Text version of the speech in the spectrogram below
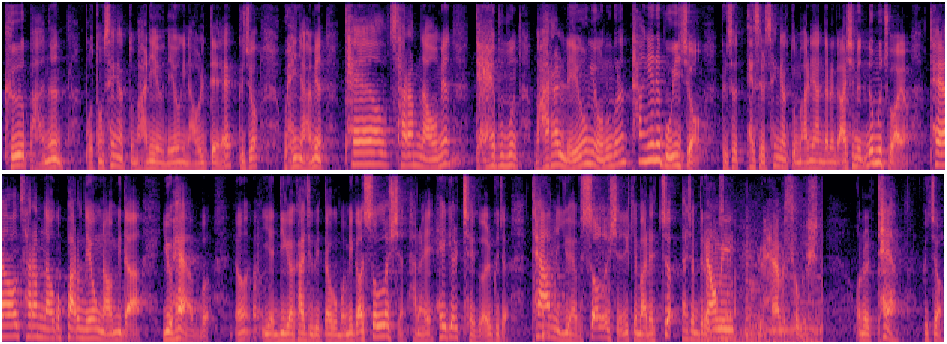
그 반은 보통 생각도 많이 해요 내용이 나올 때 그죠? 왜냐하면 tell 사람 나오면 대부분 말할 내용이 오는 거는 당연해 보이죠. 그래서 대을 생각도 많이 한다는 거 아시면 너무 좋아요. tell 사람 나오고 바로 내용 나옵니다. You have 어, 예, 네가 가지고 있다고 뭡니까? A solution 하나의 해결책을 그죠? Tell me you have a solution 이렇게 말했죠? 다시 한번 Tell 들어보세요. me you have a solution. 오늘 tell 그죠?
